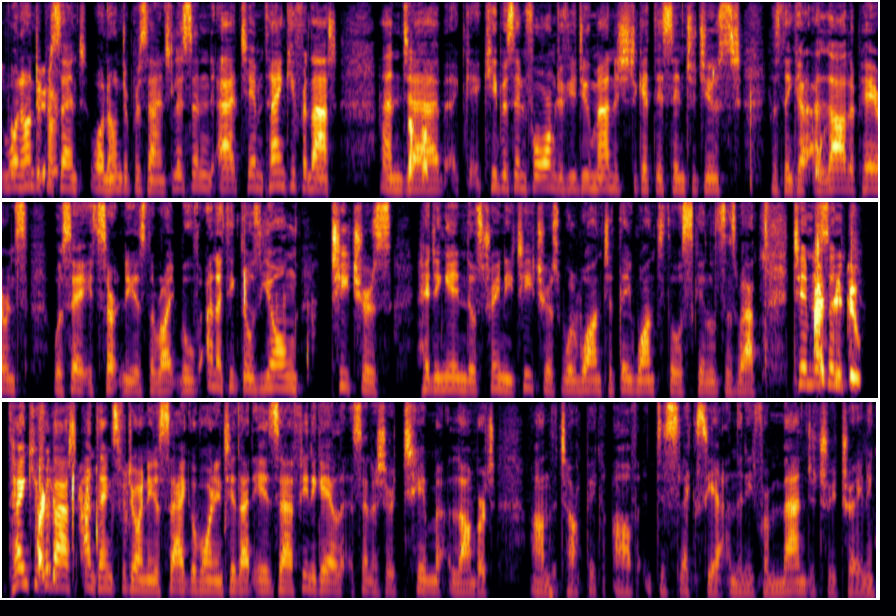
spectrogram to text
one hundred percent, one hundred percent. Listen, uh, Tim, thank you for that, and uh, keep us informed if you do manage to get this introduced. Because I think a, a, lot of parents will say it certainly is the right move, and I think those young teachers heading in, those trainee teachers, will want it. They want those skills as well. Tim, listen, Thank you Thank for that, and thanks for joining us. Uh, good morning to you. That is uh, Fine Gael Senator Tim Lombard on the topic of dyslexia and the need for mandatory training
